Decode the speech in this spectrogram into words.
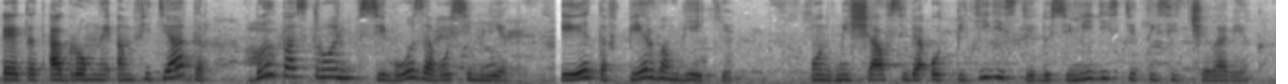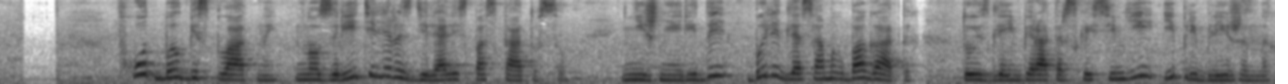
Этот огромный амфитеатр был построен всего за 8 лет, и это в первом веке. Он вмещал в себя от 50 до 70 тысяч человек. Вход был бесплатный, но зрители разделялись по статусу. Нижние ряды были для самых богатых, то есть для императорской семьи и приближенных.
